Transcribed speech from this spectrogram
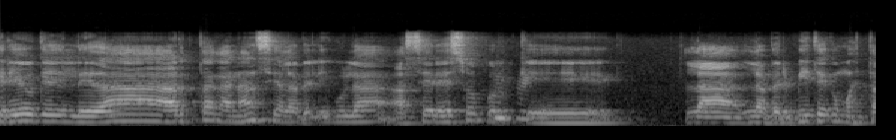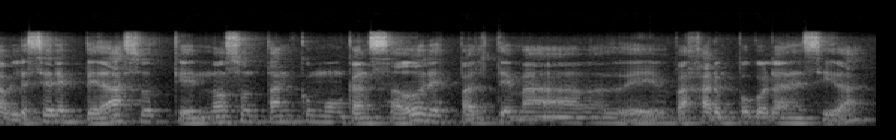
Creo que le da harta ganancia a la película hacer eso porque la, la permite como establecer en pedazos que no son tan como cansadores para el tema de bajar un poco la densidad.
